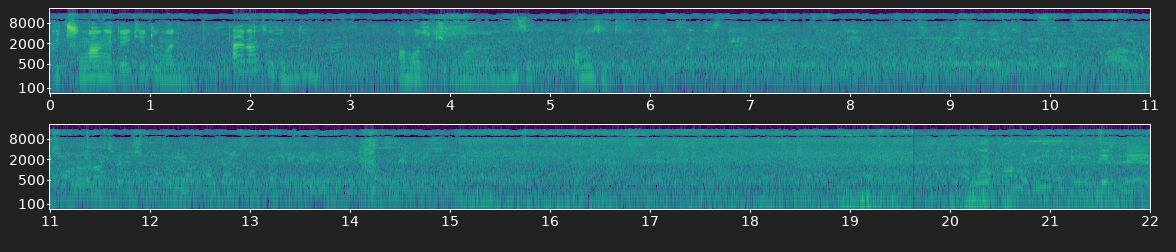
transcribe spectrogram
여기 중앙의 네 기둥은 빨간색인데 나머지 기둥은 회색, 검은색이에요. 이것도 지금 예수네.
